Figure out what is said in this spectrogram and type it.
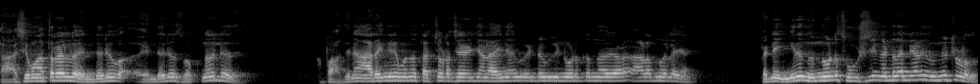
കാശ് മാത്രമല്ലോ എന്റെ ഒരു എന്റെ ഒരു സ്വപ്നമല്ലേ അത്. അപ്പോൾ അതിന് ആരെങ്കിലും വന്ന് തച്ചുടച്ച് കഴിഞ്ഞാൽ അതിനെ വീണ്ടും വീണ്ടും കൊടുക്കുന്ന ആളൊന്നുമല്ല ഞാൻ. പിന്നെ ഇങ്ങനെ നിന്നുകൊണ്ട് സൂക്ഷിച്ചും കണ്ട് തന്നെയാണ് നിന്നിട്ടുള്ളത്.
